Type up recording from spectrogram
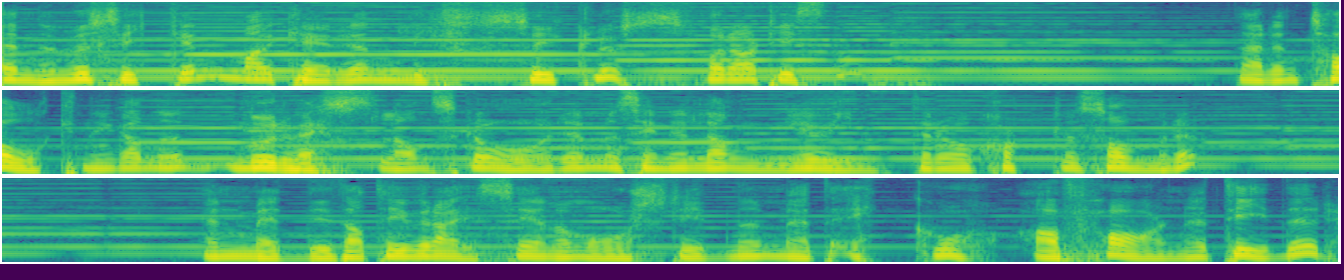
Denne musikken markerer en livssyklus for artisten. Det er en tolkning av det nordvestlandske året med sine lange vintre og korte somre. En meditativ reise gjennom årstidene med et ekko av farne tider.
